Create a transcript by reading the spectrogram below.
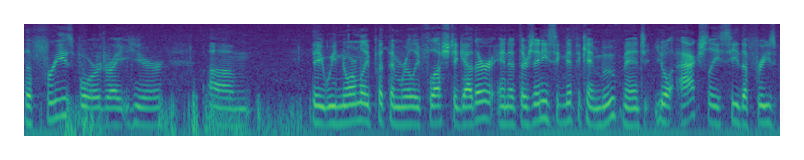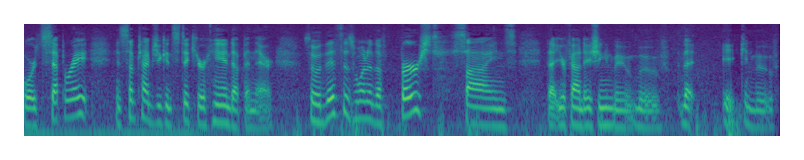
the frieze board right here um, they, we normally put them really flush together and if there's any significant movement you'll actually see the frieze board separate and sometimes you can stick your hand up in there. So this is one of the first signs that your foundation can move, move that it can move.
